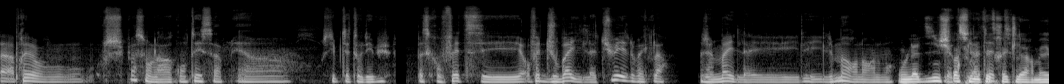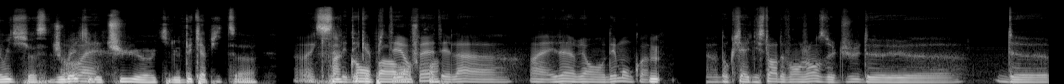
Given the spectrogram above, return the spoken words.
après, on- je sais pas si on l'a raconté ça, mais euh... aussi peut-être au début. Parce qu'en fait, c'est, en fait, Juba, il l'a tué le mec là. Gemma, il, il, est... il est mort normalement. On l'a dit, je sais pas si on était très clair, mais oui, c'est Jubei qui le tue, euh, qui le décapite. euh. Ouais, ans décapité en fait, et là, euh, ouais, et là, il revient en démon quoi. Mm. Euh, Donc il y a une histoire de vengeance de Ju- de euh, de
